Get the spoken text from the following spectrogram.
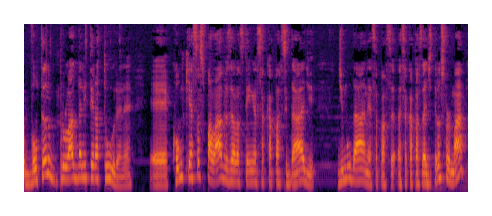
voltando para o lado da literatura, né? É, como que essas palavras elas têm essa capacidade de mudar, né? essa, essa capacidade de transformar,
